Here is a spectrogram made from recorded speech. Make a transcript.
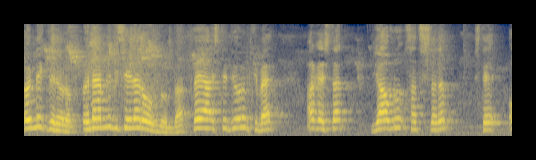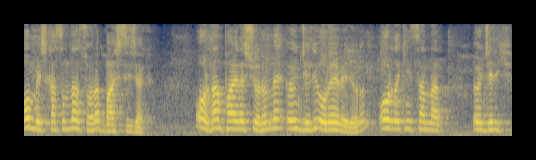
örnek veriyorum önemli bir şeyler olduğunda veya işte diyorum ki ben arkadaşlar yavru satışlarım işte 15 Kasım'dan sonra başlayacak. Oradan paylaşıyorum ve önceliği oraya veriyorum. Oradaki insanlar öncelik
